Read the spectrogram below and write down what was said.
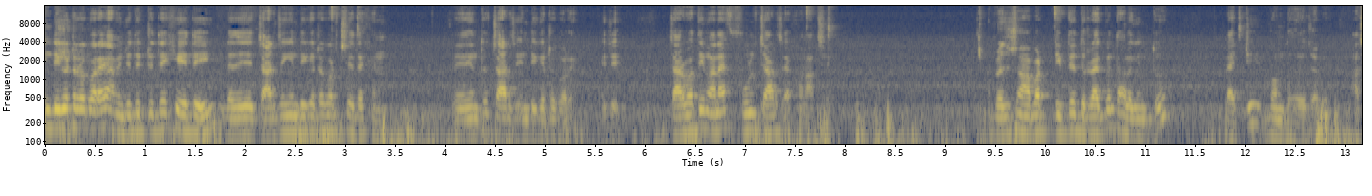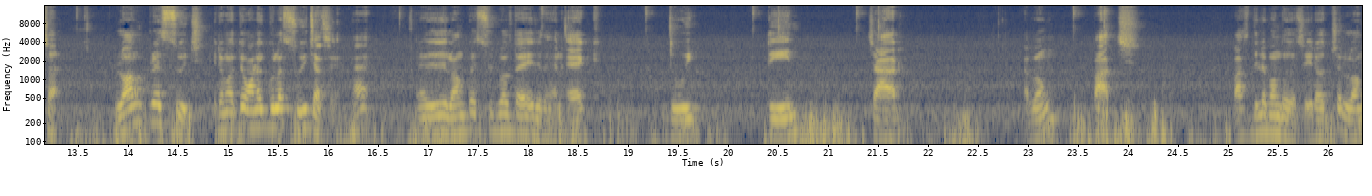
ইন্ডিকেটর করে। আমি যদি একটু দেখিয়ে দিই, এটা দিয়ে চার্জিং ইন্ডিকেটর করছে, দেখেন। এটা কিন্তু চার্জ ইন্ডিকেটর করে, এই যে। চার বাতি মানে ফুল চার্জ এখন আছে। আপনারা যদি আবার টিপ দিয়ে ধরে রাখবেন, তাহলে কিন্তু লাইটটি বন্ধ হয়ে যাবে। আচ্ছা লং প্রেস সুইচ এটার মধ্যে অনেকগুলো সুইচ আছে হ্যাঁ? যদি লং প্রেস সুইচ বলতে এই যে দেখেন, এক, দুই, তিন, চার এবং পাঁচ। পাঁচ দিলে বন্ধ হয়ে যাচ্ছে, এটা হচ্ছে লং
